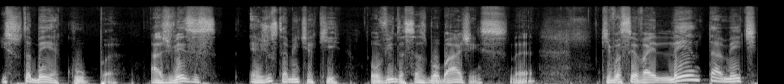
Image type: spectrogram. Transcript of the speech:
Isso também é culpa. Às vezes é justamente aqui, ouvindo essas bobagens, né, que você vai lentamente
